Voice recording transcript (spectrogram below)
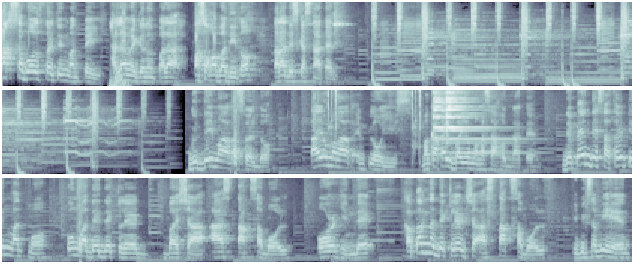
Taxable 13-month pay. Hala, may ganun pala. Pasok ka ba dito? Tara, discuss natin. Good day mga kasweldo. Tayong mga employees, magkakaiba yung mga sahod natin. Depende sa 13-month mo kung madedeclared ba siya as taxable or hindi. Kapag na-declared siya as taxable, ibig sabihin,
